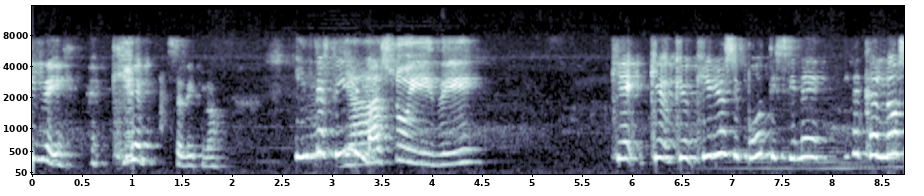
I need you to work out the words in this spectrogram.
Ήδη. Και σε δείχνω. Είναι φίλη Γεια μας. σου ήδη. Και, και, και ο κύριος Υπότης είναι, είναι καλός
